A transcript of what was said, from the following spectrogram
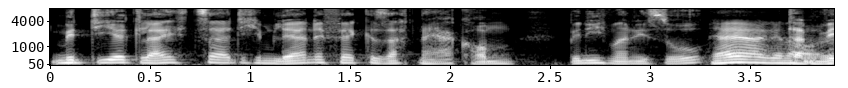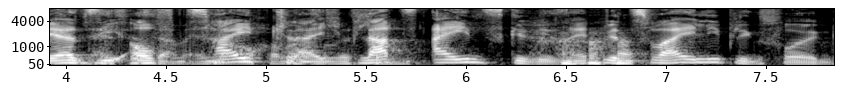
mit dir gleichzeitig im Lerneffekt gesagt, naja, komm, bin ich mal nicht so. Ja, ja, genau. Dann wäre sie ja auf so zeitgleich bisschen- Platz 1 gewesen. Hätten wir zwei Lieblingsfolgen.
